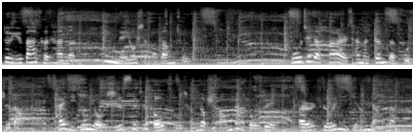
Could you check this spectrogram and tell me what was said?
对于巴克他们并没有什么帮助。无知的哈尔他们根本不知道。还以拥有十四只狗组成的庞大狗队而得意洋洋呢。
